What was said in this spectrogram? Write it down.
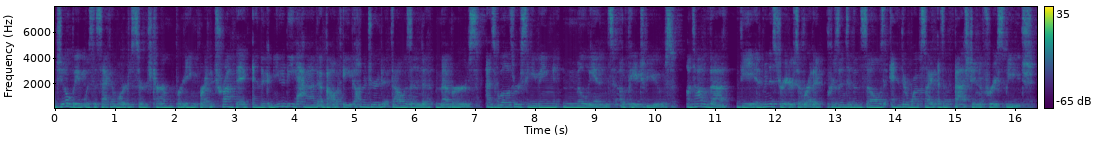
Jailbait was the second largest search term bringing Reddit traffic, and the community had about 800,000 members, as well as receiving millions of page views. On top of that, the administrators of Reddit presented themselves and their website as a bastion of free speech.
